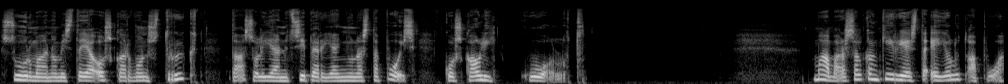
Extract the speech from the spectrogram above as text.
Suurmaanomistaja Oskar von Strykt taas oli jäänyt Siperian junasta pois, koska oli kuollut. Maamarsalkan kirjeistä ei ollut apua,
